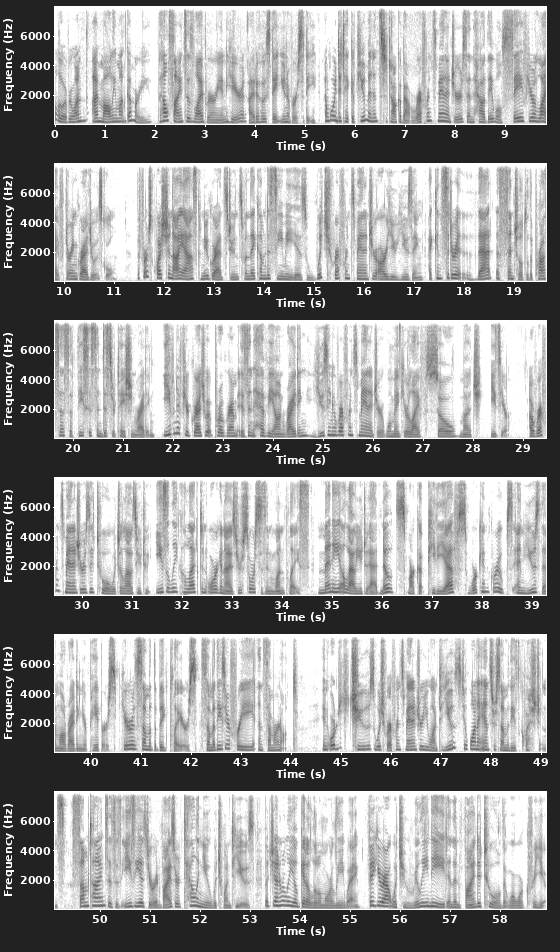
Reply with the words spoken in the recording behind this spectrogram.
Hello everyone, I'm Molly Montgomery, the Health Sciences Librarian here at Idaho State University. I'm going to take a few minutes to talk about reference managers and how they will save your life during graduate school. The first question I ask new grad students when they come to see me is which reference manager are you using? I consider it that essential to the process of thesis and dissertation writing. Even if your graduate program isn't heavy on writing, using a reference manager will make your life so much easier. A reference manager is a tool which allows you to easily collect and organize your sources in one place. Many allow you to add notes, mark up PDFs, work in groups, and use them while writing your papers. Here are some of the big players. Some of these are free and some are not. In order to choose which reference manager you want to use, you'll want to answer some of these questions. Sometimes it's as easy as your advisor telling you which one to use, but generally you'll get a little more leeway. Figure out what you really need and then find a tool that will work for you.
